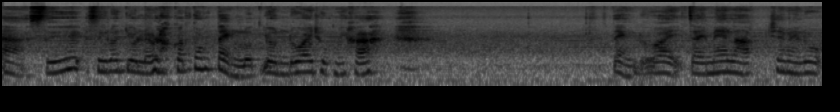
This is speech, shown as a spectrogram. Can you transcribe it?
อ่าซื้อซื้อรถยนต์แล้วเราก็ต้องแต่งรถยนต์ด้วยถูกไหมคะ แต่งด้วยใจแม่รักใช่ไหมลูก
